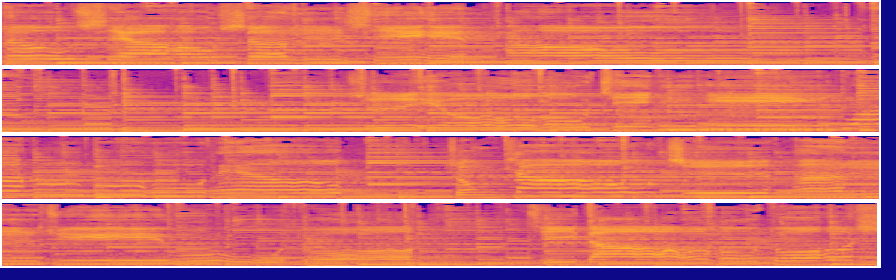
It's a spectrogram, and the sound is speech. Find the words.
都笑声仙好，只有金银忘不了。终朝之恨俱无多，几道多少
